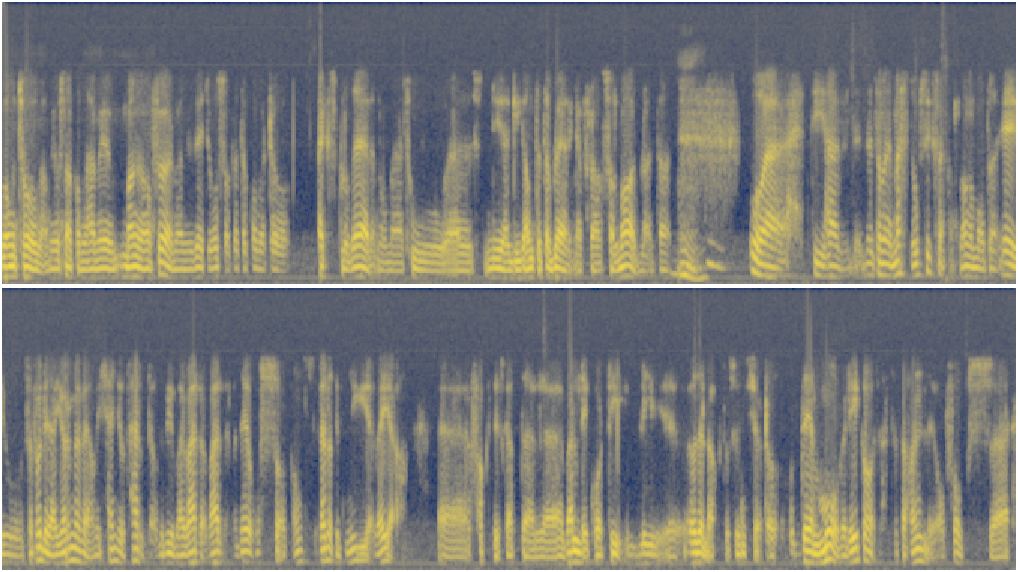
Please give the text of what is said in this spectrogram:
vogntogene. Vi har snakka om det her mange ganger før, men vi vet jo også at dette kommer til å eksplodere nå med to eh, nye gigantetableringer fra SalMar bl.a. Mm. Og eh, de her, det som er mest oppsiktsvekkende på mange måter, er jo selvfølgelig de gjørmeveiene. Vi kjenner jo til det, og det blir bare verre og verre. Men det er jo også ganske, relativt nye veier faktisk etter eh, veldig kort tid blir eh, ødelagt og sundkjørt. Og, det må vedlikeholdes. Dette handler jo om folks eh,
